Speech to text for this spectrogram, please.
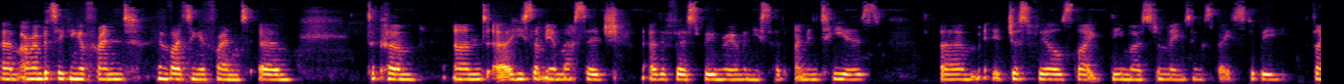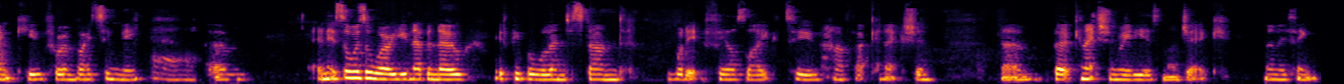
um, I remember taking a friend, inviting a friend um, to come and uh, he sent me a message at the first spoon room and he said, I'm in tears. Um, it just feels like the most amazing space to be. Thank you for inviting me. Um, and it's always a worry. You never know if people will understand what it feels like to have that connection. Um, but connection really is magic. And I think,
